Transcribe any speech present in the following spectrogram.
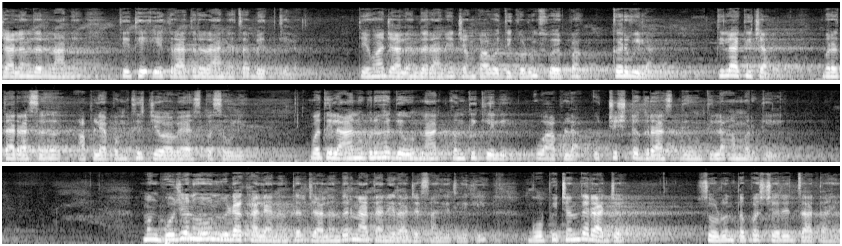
जालंधरनाने तेथे एक रात्र राहण्याचा भेद केला. तेव्हा जालंधराने चंपावतीकडून स्वयंपाक करविला. तिला तिच्या भ्रतारासह आपल्या पंक्तीस जेवावयास बसवले. व तिला अनुग्रह देऊन नाथपंथी केली व आपला उच्चिष्ट ग्रास देऊन तिला अमर केली. मग भोजन होऊन विडा खाल्यानंतर जालंधर नाथाने राजा सांगितले की गोपीचंद राज्य सोडून तपश्चर्येत जात आहे.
